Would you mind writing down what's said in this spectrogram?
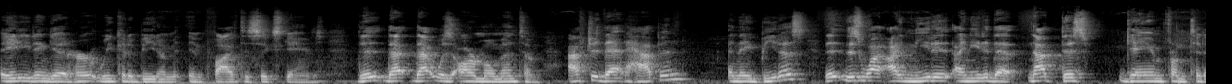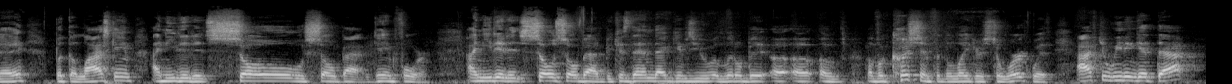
AD didn't get hurt we could have beat him in five to six games Th- that that was our momentum after that happened and they beat us th- this is why i needed i needed that not this game from today but the last game i needed it so so bad game four I needed it so so bad because then that gives you a little bit uh, uh, of of a cushion for the Lakers to work with. After we didn't get that,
